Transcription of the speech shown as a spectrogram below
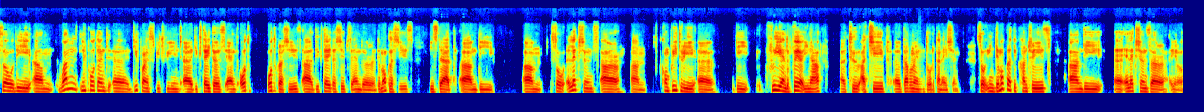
so the one important uh, difference between uh, dictators and aut- autocracies, uh, dictatorships and uh, democracies is that um, the um, so elections are um, completely uh, the free and fair enough uh, to achieve government alternation. So in democratic countries, um, the elections are you know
